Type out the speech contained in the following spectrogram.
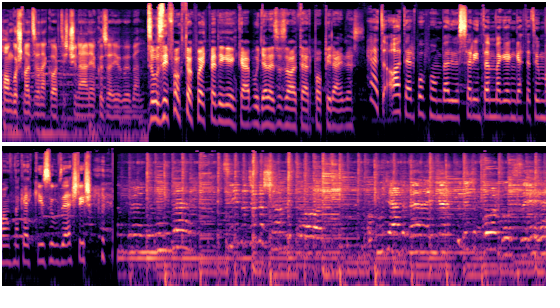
hangos nagyzenekart is csinálni a közeljövőben. Zúzni fogtok, vagy pedig inkább ugyanez az alter pop irány lesz? Hát alter popon belül szerintem megengedhetünk magunknak egy kis zúzást is. A A kutyákat elengedtük, és a forgó szél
